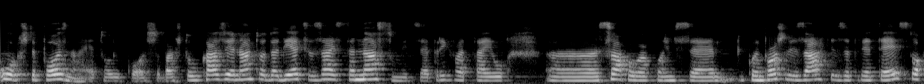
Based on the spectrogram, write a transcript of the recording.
uopšte poznaje toliko osoba, što ukazuje na to da djeca zaista nasumice prihvataju e, svakoga kojim se kojim pošli zahtjev za prijateljstvo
